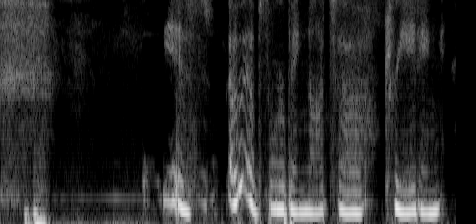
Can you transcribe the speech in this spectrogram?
is absorbing, not uh, creating.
